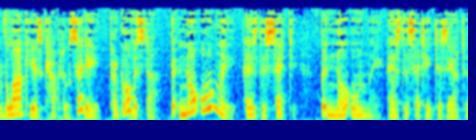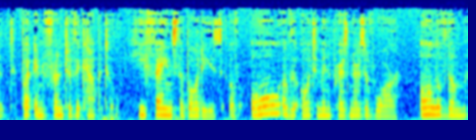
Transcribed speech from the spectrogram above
Wllachia's capital city, Targoviste. But not only is the city but not only is the city deserted, but in front of the capital he finds the bodies of all of the Ottoman prisoners of war, all of them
